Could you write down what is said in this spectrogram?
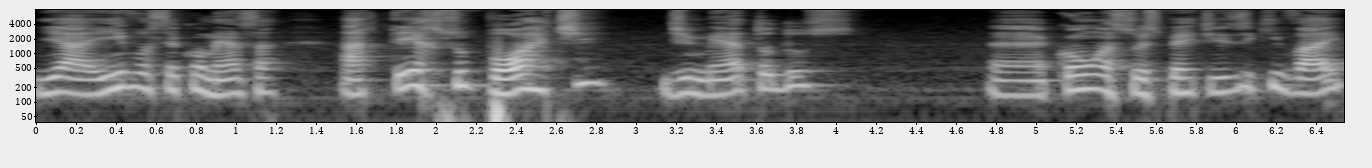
E aí você começa a ter suporte de métodos é, com a sua expertise que vai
